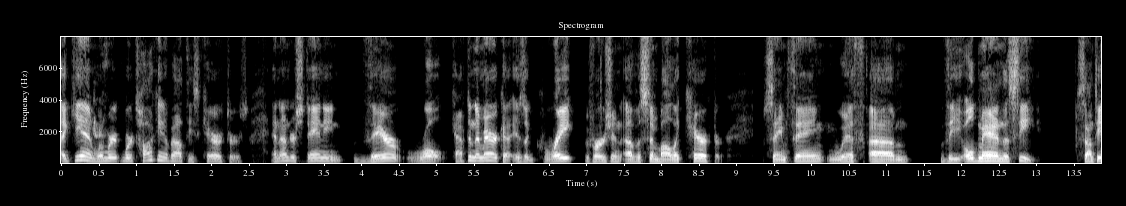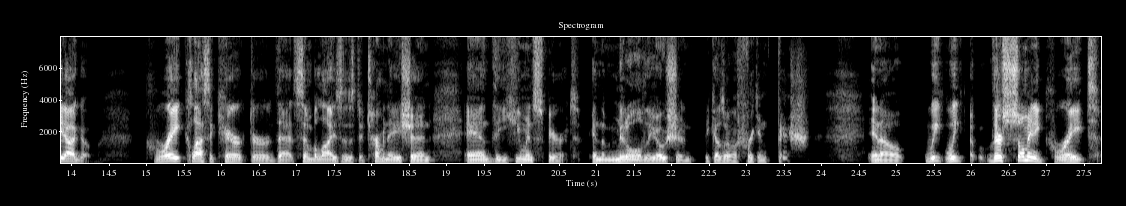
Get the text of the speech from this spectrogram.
again, when we're we're talking about these characters and understanding their role, Captain America is a great version of a symbolic character. Same thing with um, the old man in the sea, Santiago. Great classic character that symbolizes determination and the human spirit in the middle of the ocean because of a freaking fish. You know, we we there's so many great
